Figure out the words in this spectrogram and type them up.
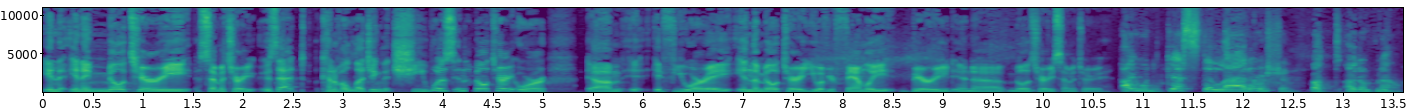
in in a military cemetery. Is that kind of alleging that she was in the military, or um, if you are a in the military, you have your family buried in a military cemetery? I would guess the latter, question. but I don't know.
